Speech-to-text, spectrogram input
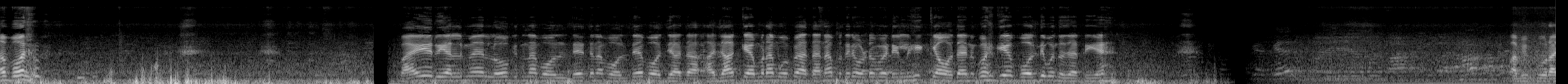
अब बोल। भाई रियल में लोग इतना बोलते हैं इतना बोलते हैं बहुत ज़्यादा। जहाँ कैमरा मुँह पे आता है ना पता नहीं ऑटोमेटिकली क्या होता है इनको कि बोलती बंद हो जाती है। अभी पूरा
